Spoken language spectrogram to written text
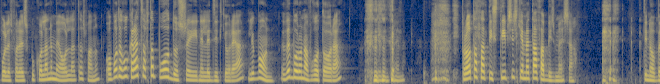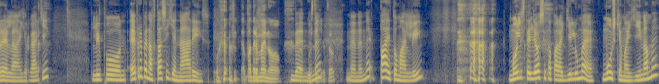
πολλές φορές που κολλάνε με όλα, τέλος πάντων. Οπότε, εγώ κράτησα αυτά που όντως είναι legit και ωραία. Λοιπόν, δεν μπορώ να βγω τώρα. Είναι το ένα. Πρώτα θα τη στύψει και μετά θα μπεις μέσα. Την ομπρέλα, Γιωργάκη. Λοιπόν, έπρεπε να φτάσει Γενάρης. Παντρεμένο. Ναι, ναι, ακούστηκε ναι. αυτό. Ναι, ναι, ναι. Πάει το μαλλί. Μόλις τελειώσει θα παραγγείλουμε. Μουσκεμα γίναμε.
